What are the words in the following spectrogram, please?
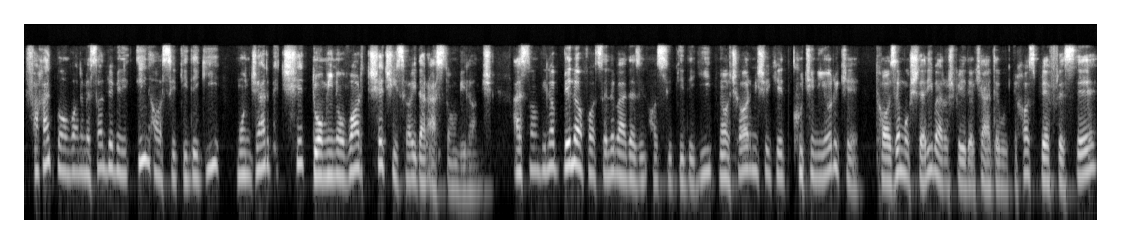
فقط به عنوان مثال ببینید این آسیب دیدگی منجر به چه دومینووار چه چیزهایی در استون ویلا میشه. استون ویلا بلا فاصله بعد از این آسیب دیدگی ناچار میشه که کوتینیو رو که تازه مشتری براش پیدا کرده بود می‌خواست بفرسته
